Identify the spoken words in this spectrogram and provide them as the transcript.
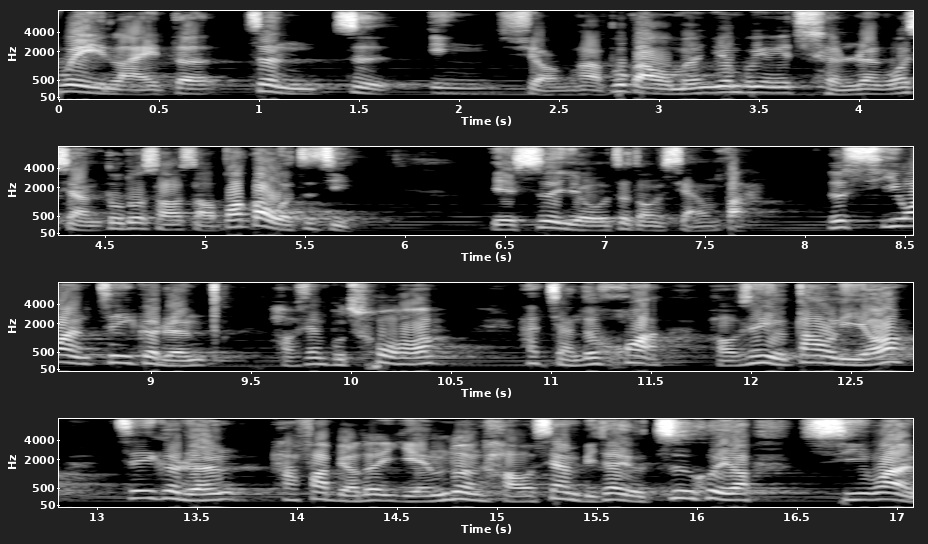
未来的政治英雄啊，不管我们愿不愿意承认，我想多多少少，包括我自己，也是有这种想法，就希望这个人好像不错哦。他讲的话好像有道理哦，这个人他发表的言论好像比较有智慧哦。希望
